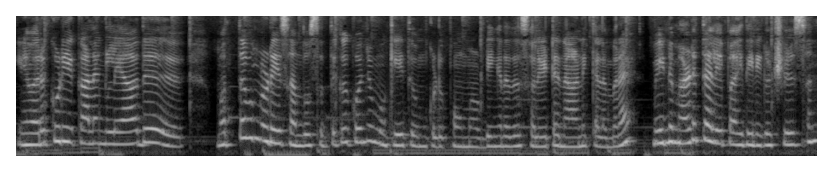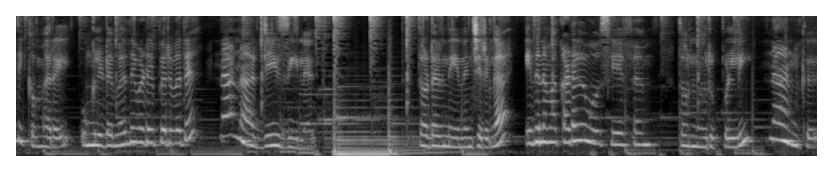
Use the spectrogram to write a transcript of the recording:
இனி வரக்கூடிய காலங்களையாவது மற்றவங்களுடைய சந்தோஷத்துக்கு கொஞ்சம் முக்கியத்துவம் கொடுப்போம் அப்படிங்கிறத சொல்லிட்டு நானும் கிளம்புறேன். மீண்டும் அடுத்த அலைப்பாய்தி நிகழ்ச்சியில் சந்திக்கும் வரை உங்களிடமிருந்து விடைபெறுவது நான் அர்ஜி ஜீனத். தொடர்ந்து இணைஞ்சிருங்க. இது நம்ம கடல் ஓசிஎஃப்எம் தொண்ணூறு புள்ளி நான்கு.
